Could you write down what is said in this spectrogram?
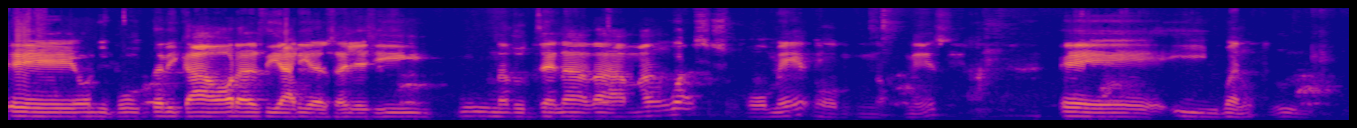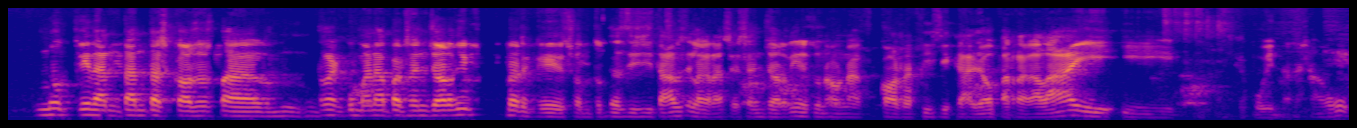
eh, on hi puc dedicar hores diàries a llegir una dotzena de mangues o més, o no, més. Eh, I, bueno, no queden tantes coses per recomanar per Sant Jordi perquè són totes digitals i la gràcia de Sant Jordi és donar una cosa física allò per regalar i, i que pugui interessar algú.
